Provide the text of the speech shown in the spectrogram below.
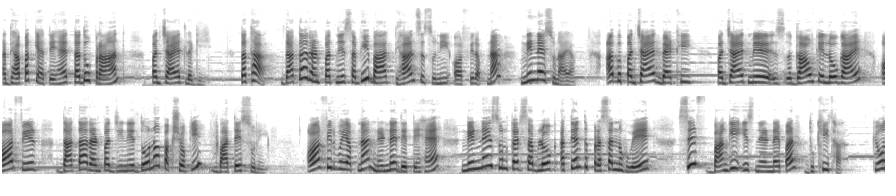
अध्यापक कहते हैं, तदुपरांत पंचायत लगी। तथा दाता रणपत ने सभी बात ध्यान से सुनी और फिर अपना निर्णय सुनाया। अब पंचायत बैठी, पंचायत में गाँव के लोग आए और फिर दाता रणपत जी ने दोनों पक्षों की बातें सुनी और फिर वे अपना निर्णय देते हैं। निर्णय सुनकर सब लोग अत्यंत प्रसन्न हुए। सिर्फ़ बांगी इस निर्णय पर दुखी था। क्यों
